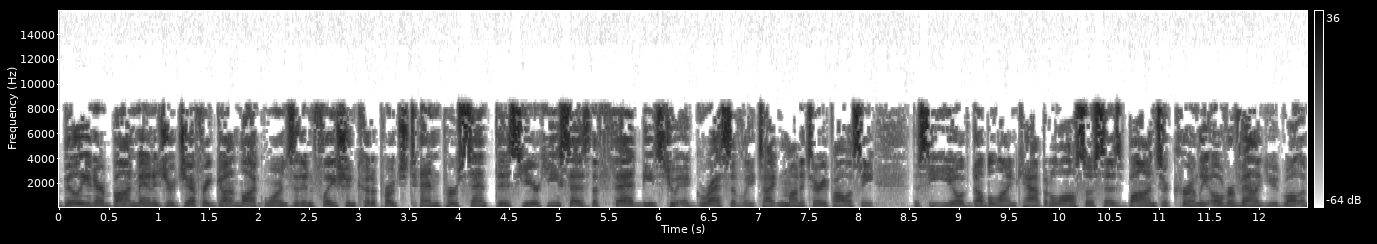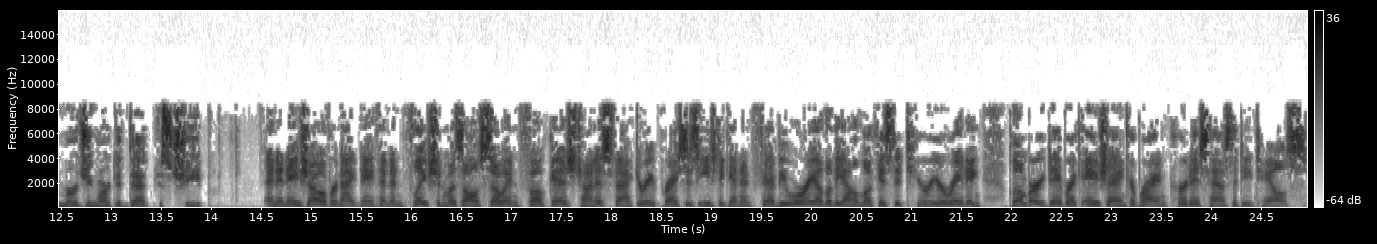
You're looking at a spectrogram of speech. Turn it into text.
Billionaire bond manager Jeffrey Gundlach warns that inflation could approach 10% this year. He says the Fed needs to aggressively tighten monetary policy. The CEO of DoubleLine Capital also says bonds are currently overvalued while emerging market debt is cheap. And in Asia overnight, Nathan, inflation was also in focus. China's factory prices eased again in February, although the outlook is deteriorating. Bloomberg Daybreak Asia anchor Brian Curtis has the details.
